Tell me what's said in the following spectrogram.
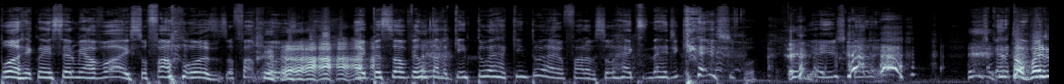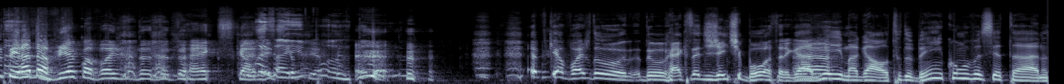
pô, reconheceram minha voz? Sou famoso, sou famoso. aí o pessoal perguntava, quem tu é? Quem tu é? Eu falava, sou o Rex Nerdcast, pô. E aí os caras. Os caras Tua voz não tem nada a ver com a voz do, do- do Rex, cara. Mas é aí, pô, todo mundo. É porque a voz do, do Rex é de gente boa, tá ligado? É. E aí, Magal, tudo bem? Como você tá? Não-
